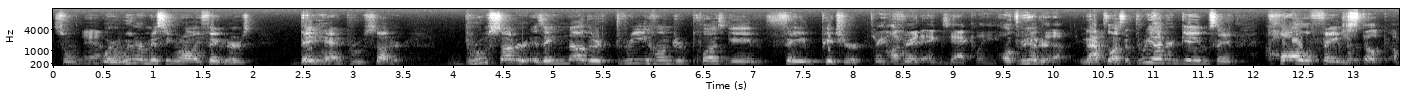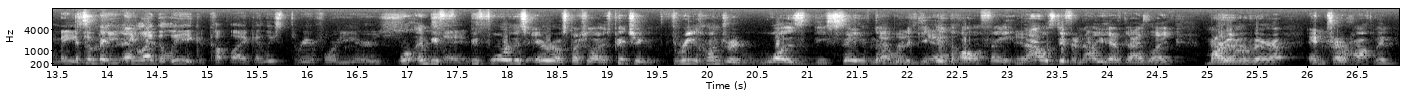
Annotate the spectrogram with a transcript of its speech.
So Yeah. where we were missing Rollie Fingers, they had Bruce Sutter. Bruce Sutter is another 300 plus game save pitcher 300 exactly. Oh, 300. up. Not plus. A 300 game save Hall of Famer. It's still amazing. It's amazing. He, he led the league a couple, like at least three or four years. well, and bef- before this era of specialized pitching, 300 was the save number was- to get yeah. in the Hall of Fame. Yeah. Now it's different. Now you have guys like Mariano Rivera and Trevor Hoffman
